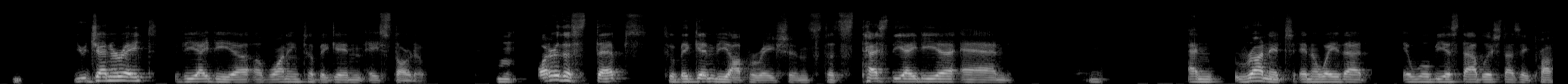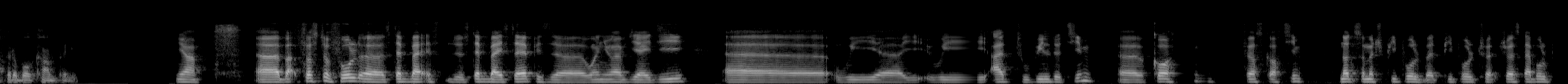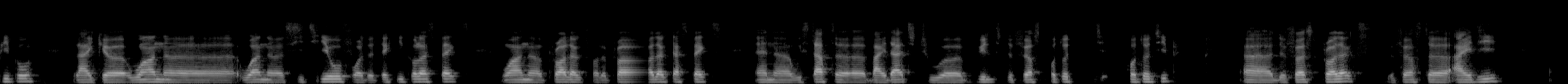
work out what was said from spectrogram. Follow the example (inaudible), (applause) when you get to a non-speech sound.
You generate the idea of wanting to begin a startup. Mm. What are the steps to begin the operations, to test the idea and and run it in a way that it will be established as a profitable company? Yeah, uh, but first of all, uh, step by the step by step is uh, when you have the idea. Uh, we uh, we had to build a team, uh, core first core team, not so much people, but people tr- trustable people, like one one CTO for the technical aspect, one product for the product aspect, and we start by that to build the first prototype, prototype the first product, the first ID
